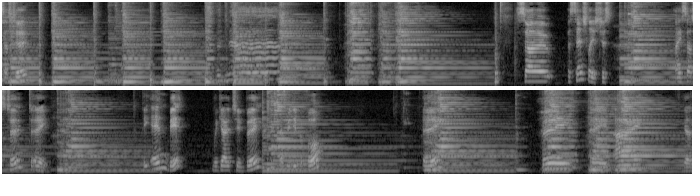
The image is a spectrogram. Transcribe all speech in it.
A sus2. So essentially it's just A sus2 to E. The N bit, we go to B as we did before. E, B, E, A. Go.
